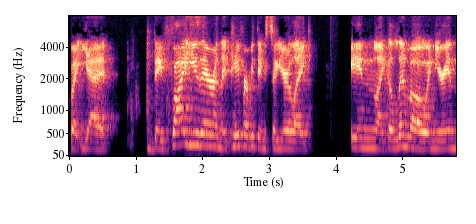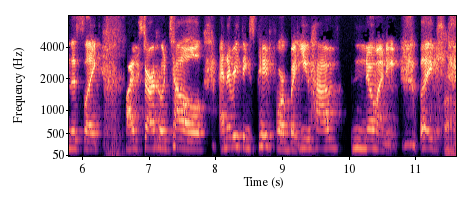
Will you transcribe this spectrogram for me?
but yet they fly you there and they pay for everything. So you're like in like a limo and you're in this like five star hotel and everything's paid for, but you have no money. Like wow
